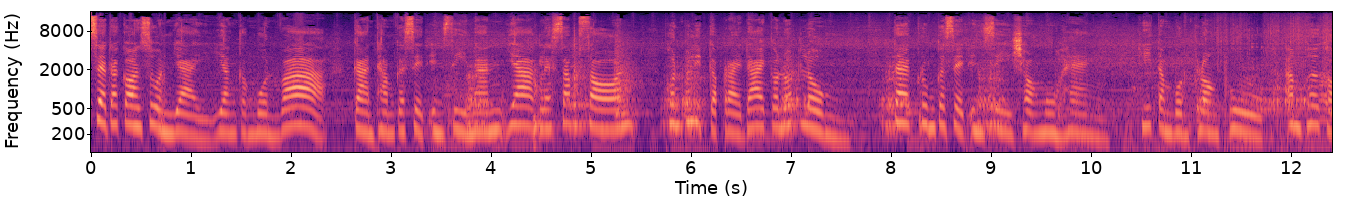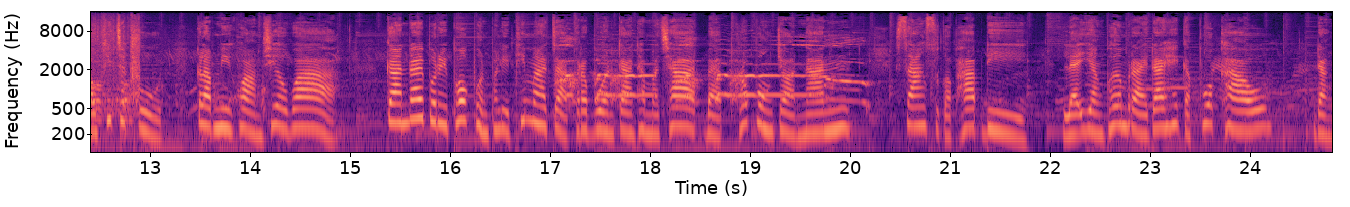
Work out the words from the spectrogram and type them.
เกษตรกรส่วนใหญ่ยังกังวลว่าการทำเกษตรอินทรีย์นั้นยากและซับซ้อน ผลผลิตกับรายได้ก็ลดลง แต่กลุ่มเกษตรอินทรีย์ชองมูแหงที่ตำบลคลองภูอำเภอเขาคิดจกูดกลับมีความเชื่อว่า การได้บริโภคผลผลิตที่มาจากกระบวนการธรรมชาติแบบครบวงจรนั้น สร้างสุขภาพดี และยังเพิ่มรายได้ให้กับพวกเขา ดัง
